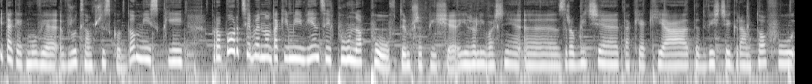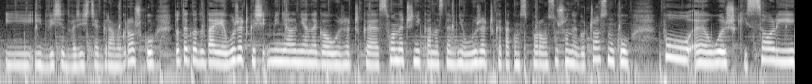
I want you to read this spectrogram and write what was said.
I tak jak mówię, wrzucam wszystko do miski. Proporcje będą takie mniej więcej pół na pół w tym przepisie. Jeżeli właśnie e, zrobicie tak jak ja, te 200 gram tofu i, i 220 gram groszku, do tego dodaję łyżeczkę siemienia lnianego, łyżeczkę słonecznika, następnie łyżeczkę taką sporą suszonego czosnku, pół e, łyżki soli,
